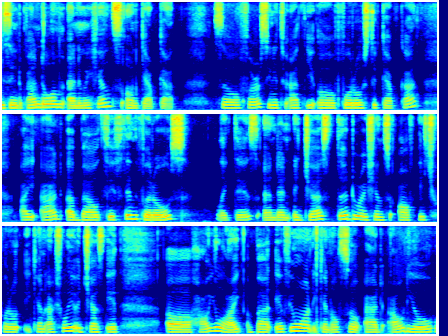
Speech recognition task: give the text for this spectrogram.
using the pendulum animations on CapCut. So first, you need to add uh, photos to CapCut. I add about 15 photos like this and then adjust the durations of each photo. You can actually adjust it uh, how you like, but if you want, you can also add audio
